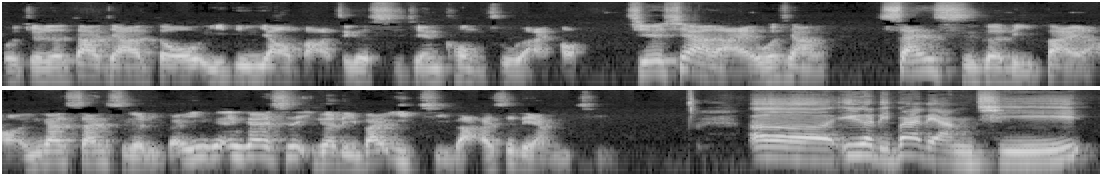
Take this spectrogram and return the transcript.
我觉得大家都一定要把这个时间空出来哈。接下来我想三十个礼拜哈，应该三十个礼拜，应该应该是一个礼拜一集吧，还是两集？呃，一个礼拜两集，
